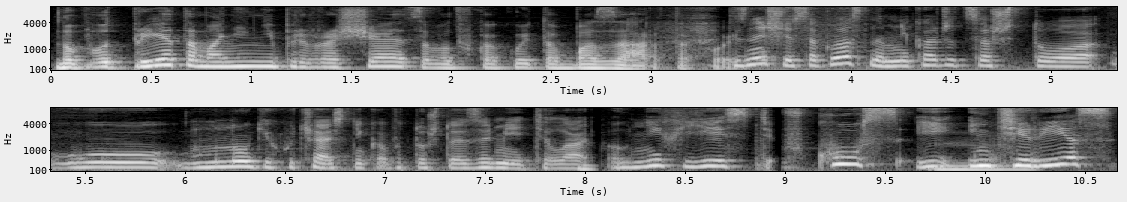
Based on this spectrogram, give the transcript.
но вот при этом они не превращаются вот в какой-то базар такой. Ты знаешь, я согласна, мне кажется, что у многих участников, то, что я заметила, у них есть вкус и mm. интерес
